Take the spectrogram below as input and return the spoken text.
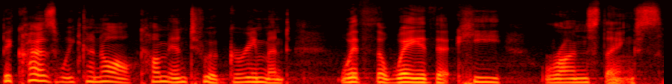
because we can all come into agreement with the way that he runs things.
